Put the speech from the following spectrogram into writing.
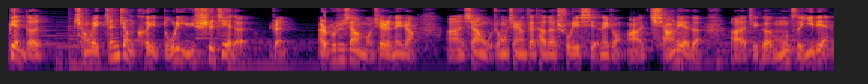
变得成为真正可以独立于世界的人，而不是像某些人那样。啊，像武志红先生在他的书里写的那种啊，强烈的啊，这个母子依恋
